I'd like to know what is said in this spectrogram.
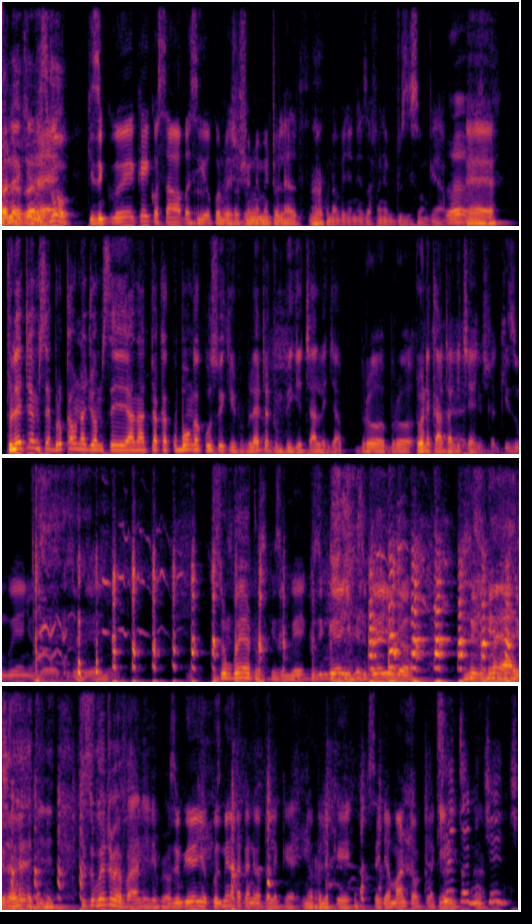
let's go kizikuweka iko sawa basi hiyo conversation ya mental health na kuna venye naweza fanya vitu zisonge hapo. Eh, Eh, tulete mse bruka unajua mse anataka kubonga kuhusu hii kitu. Mlete tumpige challenge hapo. Bro bro. Tuone kama eh, atanichange change kizungu yenyu ndio kizungu yenyu. Kizungu yetu. Kizungu yenyu kizungu yenyu ndio. Acha, wewe nini? kizungu yetu imefanya nini bro? Kizungu yenyu. Kuz mi nataka niwapeleke niwapeleke ya lakini change.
